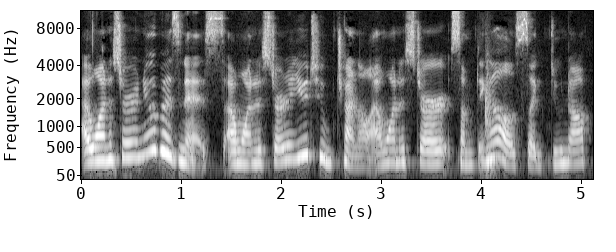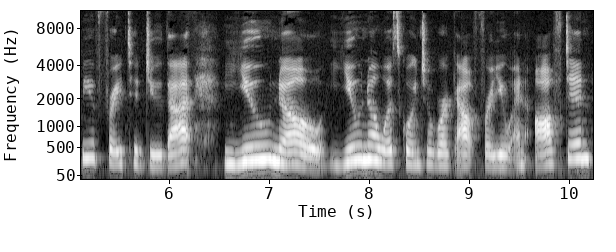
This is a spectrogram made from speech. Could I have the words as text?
I want to start a new business. I want to start a YouTube channel. I want to start something else. Like, do not be afraid to do that. You know, you know what's going to work out for you. And often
